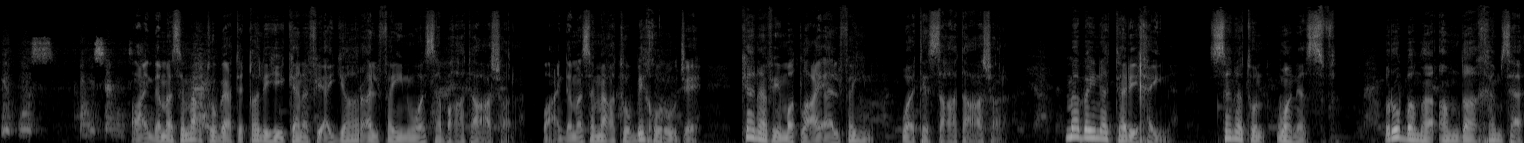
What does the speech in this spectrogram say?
It was عندما سمعت باعتقاله كان في أيار 2017 وعندما سمعت بخروجه كان في مطلع 2019 ما بين التاريخين؟ سنة ونصف. ربما أمضى خمسة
